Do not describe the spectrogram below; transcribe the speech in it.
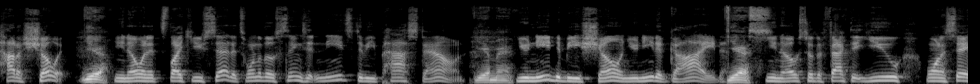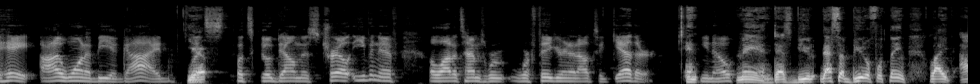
how to show it. Yeah. You know, and it's like you said, it's one of those things it needs to be passed down. Yeah, man. You need to be shown, you need a guide. Yes. You know, so the fact that you want to say, "Hey, I want to be a guide. Yep. Let's let's go down this trail," even if a lot of times we're we're figuring it out together. And you know, man, that's beautiful. That's a beautiful thing. Like I,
